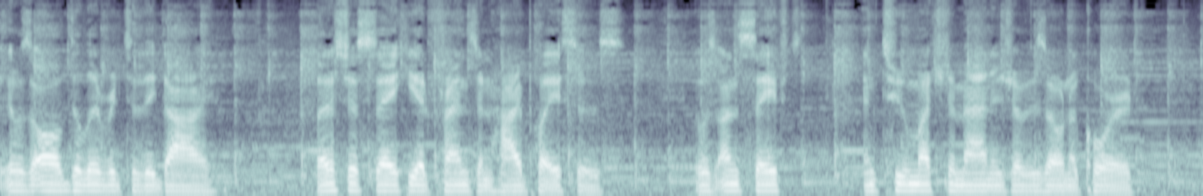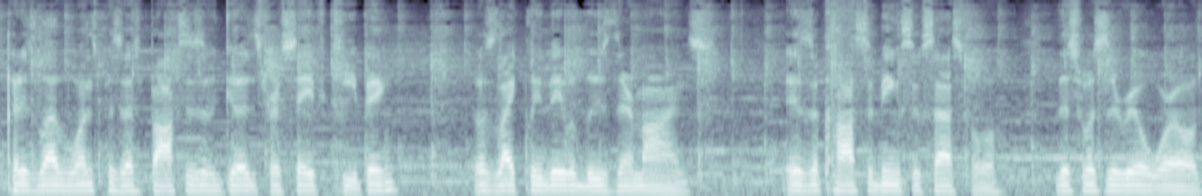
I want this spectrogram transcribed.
It was all delivered to the guy. Let us just say he had friends in high places. It was unsafe and too much to manage of his own accord. Could his loved ones possess boxes of goods for safekeeping? It was likely they would lose their minds. It is the cost of being successful. This was the real world.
